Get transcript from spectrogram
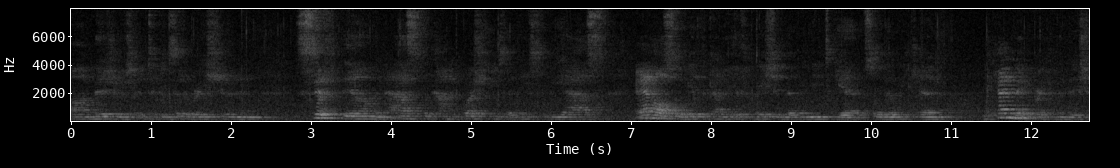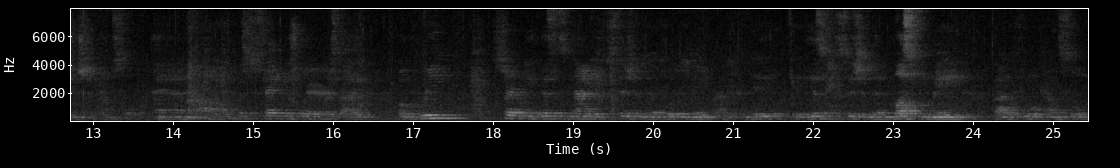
uh, measures into consideration and sift them and ask the kind of questions that needs to be asked, and also get the kind of information that we need to get so that we can, we can make recommendations to council. And uh, Mr. Samuels, whereas I agree, certainly this is not a decision that will be made by the committee. It is a decision that must be made by the full council.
